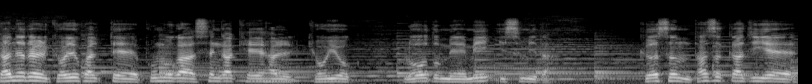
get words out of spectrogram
자녀를 교육할 때 부모가 생각해야 할 교육 로드맵이 있습니다. 그것은 다섯 가지의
